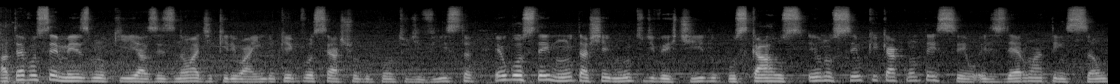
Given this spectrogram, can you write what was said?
até você mesmo que às vezes não adquiriu ainda, o que, que você achou do ponto de vista. Eu gostei muito, achei muito divertido. Os carros, eu não sei o que, que aconteceu, eles deram uma atenção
